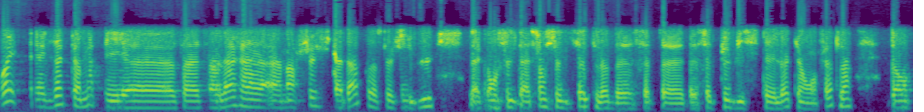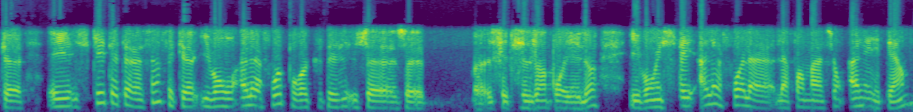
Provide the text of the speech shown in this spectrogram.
Oui, exactement. Et euh, ça, a l'air à, marcher jusqu'à date parce que j'ai vu la consultation sur le site là, de cette de cette publicité-là qu'ils ont faite. Là. Donc, euh, et ce qui est intéressant, c'est qu'ils vont à la fois pour recruter ce, euh, ces, employés-là, ils vont inciter à la fois la, formation à l'interne,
